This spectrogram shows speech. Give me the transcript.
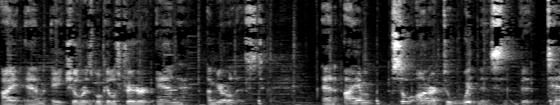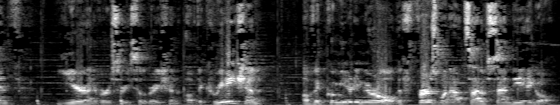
I am a children's book illustrator and a muralist. And I am so honored to witness the 10th year anniversary celebration of the creation of the community mural, the first one outside of San Diego.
